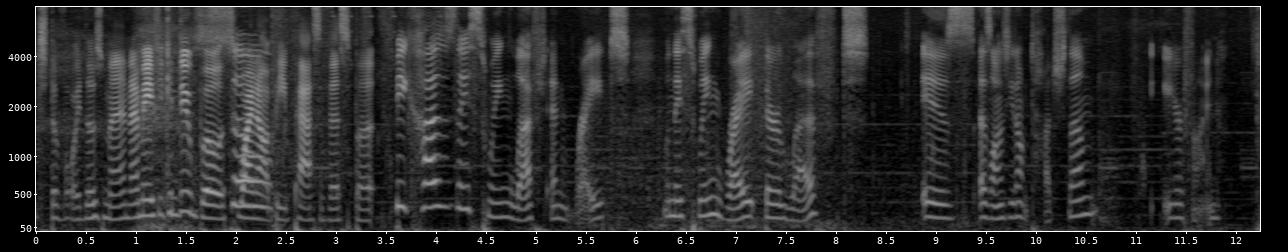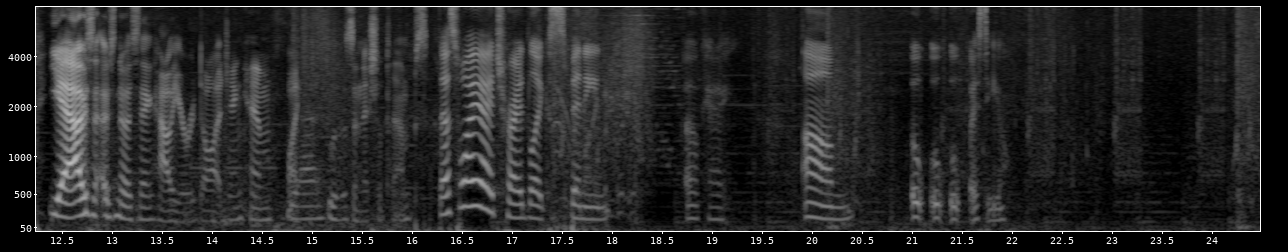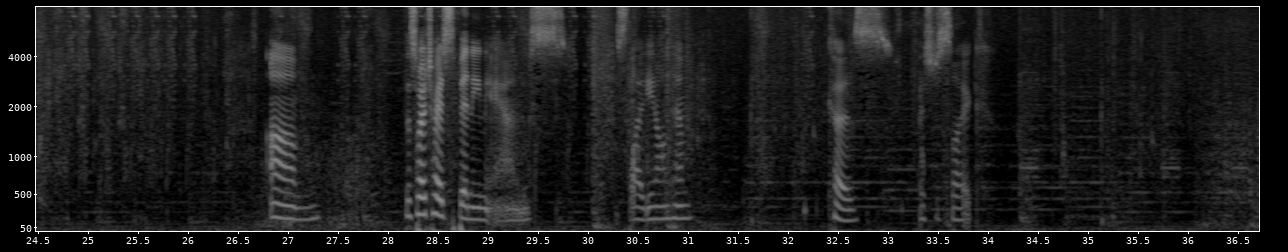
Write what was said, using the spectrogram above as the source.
just avoid those men. I mean, if you can do both, why not be pacifist? But Because they swing left and right, when they swing right, their left is as long as you don't touch them, you're fine. yeah, I was I was noticing how you were dodging him like Yeah. with those initial attempts. That's why I tried like spinning. Okay. Um. Oh, oh, oh! I see you. Um. That's why I tried spinning and sliding on him. Cause it's just like.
